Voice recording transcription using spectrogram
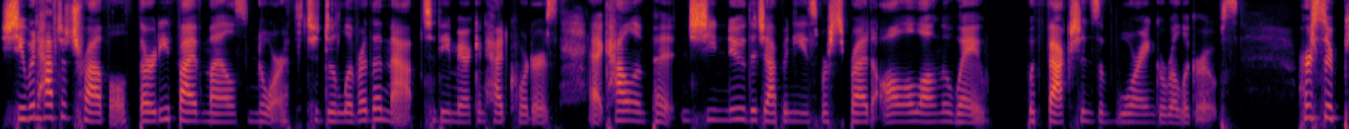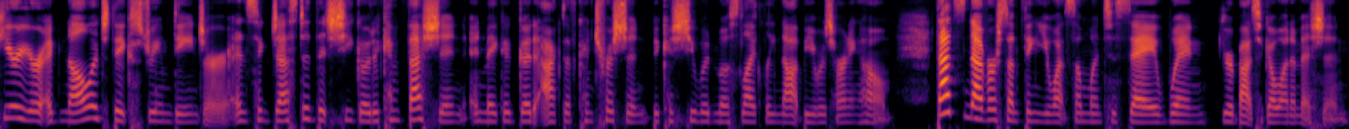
She would have to travel 35 miles north to deliver the map to the American headquarters at Calumpit, and she knew the Japanese were spread all along the way with factions of warring guerrilla groups. Her superior acknowledged the extreme danger and suggested that she go to confession and make a good act of contrition because she would most likely not be returning home. That's never something you want someone to say when you're about to go on a mission.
